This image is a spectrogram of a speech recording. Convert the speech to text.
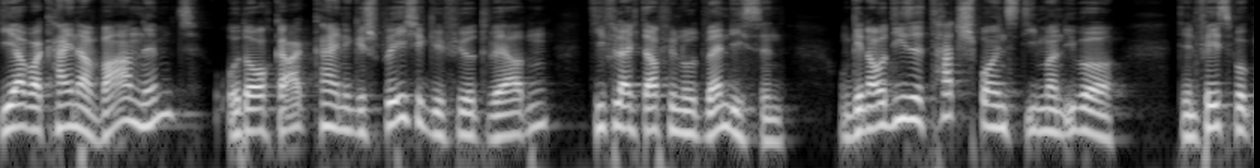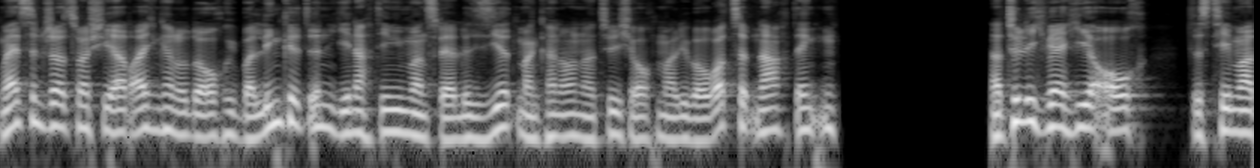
die aber keiner wahrnimmt oder auch gar keine Gespräche geführt werden, die vielleicht dafür notwendig sind. Und genau diese Touchpoints, die man über den Facebook Messenger zum Beispiel erreichen kann oder auch über LinkedIn, je nachdem, wie man es realisiert. Man kann auch natürlich auch mal über WhatsApp nachdenken. Natürlich wäre hier auch das Thema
